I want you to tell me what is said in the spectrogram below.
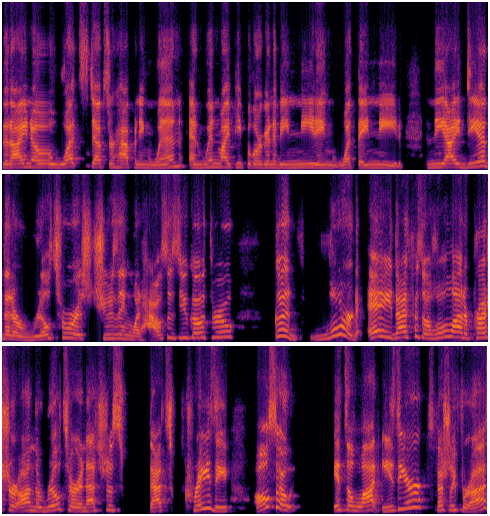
that I know what steps are happening when and when my people are going to be needing what they need. And the idea that a realtor is choosing what houses you go through, good lord a that puts a whole lot of pressure on the realtor and that's just that's crazy also it's a lot easier especially for us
